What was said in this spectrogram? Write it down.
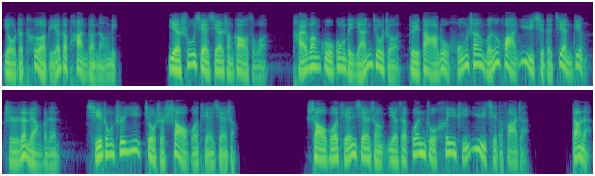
有着特别的判断能力。叶书宪先生告诉我，台湾故宫的研究者对大陆红山文化玉器的鉴定只认两个人，其中之一就是邵国田先生。邵国田先生也在关注黑皮玉器的发展，当然，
